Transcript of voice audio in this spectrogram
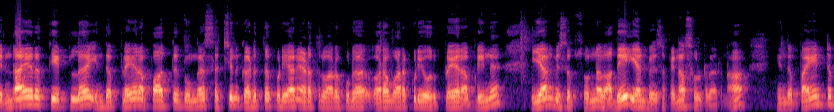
ரெண்டாயிரத்தி எட்டுல இந்த பிளேயரை பார்த்துக்கோங்க. சச்சினுக்கு அடுத்தபடியான இடத்துல வரக்கூடிய வர வரக்கூடிய ஒரு பிளேயர் அப்படின்னு இயான் பிசப் சொன்ன அதே இயான் பிசப் என்ன சொல்றாருன்னா இந்த பையன்ட்ட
